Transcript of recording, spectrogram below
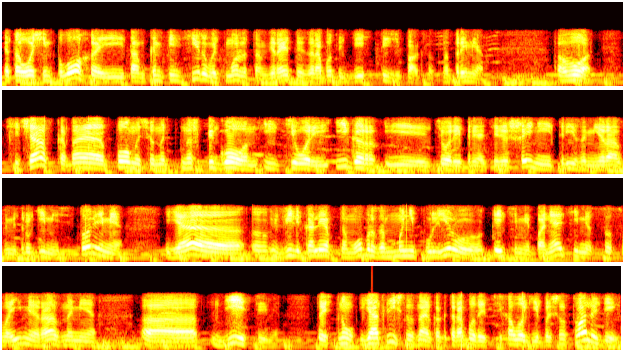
это очень плохо, и там компенсировать может там вероятность заработать 10 тысяч баксов, например. Вот. Сейчас, когда я полностью нашпигован и теорией игр, и теорией принятия решений, и тризами, и разными другими историями, я э, великолепным образом манипулирую этими понятиями со своими разными э, действиями. То есть, ну, я отлично знаю, как это работает в психологии большинства людей,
